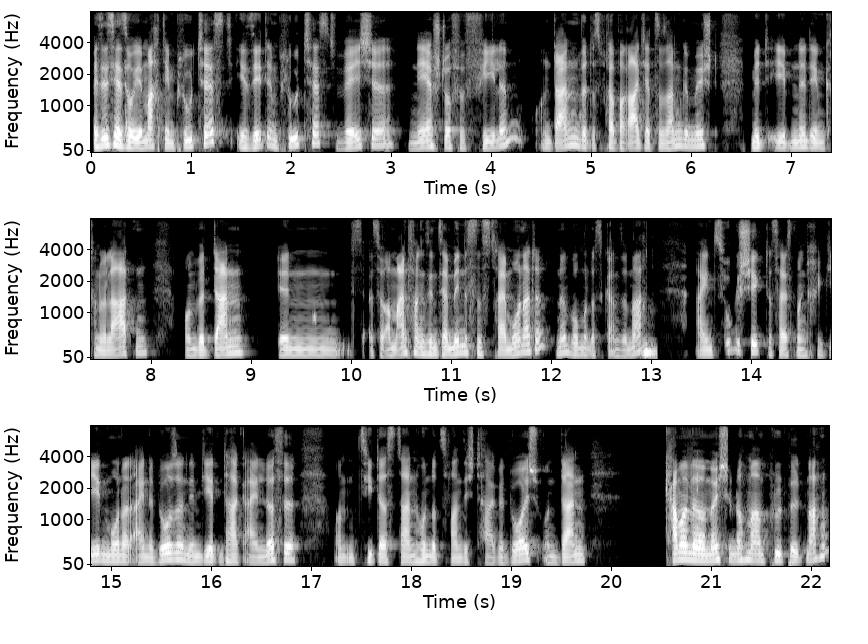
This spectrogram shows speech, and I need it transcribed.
es ist ja so, ihr macht den Bluttest, ihr seht im Bluttest, welche Nährstoffe fehlen und dann wird das Präparat ja zusammengemischt mit eben ne, dem Granulaten und wird dann in, also am Anfang sind es ja mindestens drei Monate, ne, wo man das Ganze macht, mhm. ein zugeschickt. Das heißt, man kriegt jeden Monat eine Dose, nimmt jeden Tag einen Löffel und zieht das dann 120 Tage durch. Und dann kann man, wenn man möchte, nochmal ein Blutbild machen.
